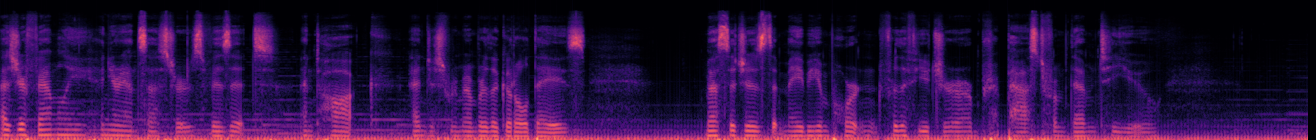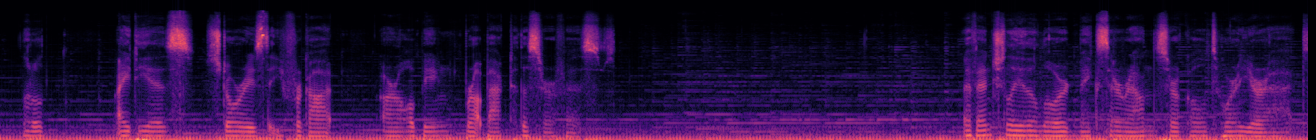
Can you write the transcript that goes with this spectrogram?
As your family and your ancestors visit and talk and just remember the good old days, messages that may be important for the future are passed from them to you little ideas, stories that you forgot are all being brought back to the surface. Eventually, the Lord makes it around the circle to where you're at.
